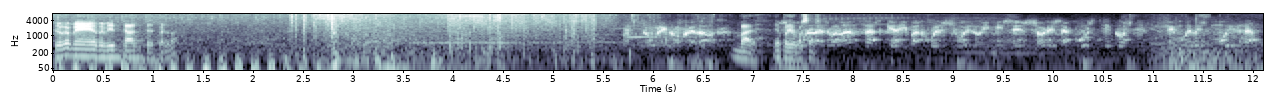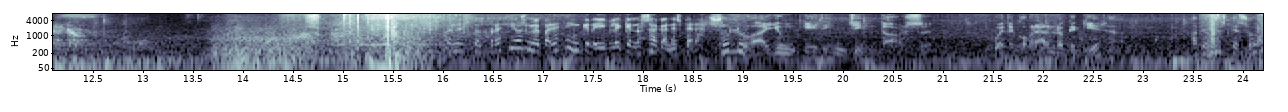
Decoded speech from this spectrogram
Creo que me revienta antes, ¿verdad? Vale, he podido pasar. las balanzas que hay bajo el suelo y mis sensores acústicos, te mueves muy rápido. Con estos precios me parece increíble que nos hagan esperar. Solo hay un Kirin Jin 2. Puede cobrar lo que quiera. Además te sobra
